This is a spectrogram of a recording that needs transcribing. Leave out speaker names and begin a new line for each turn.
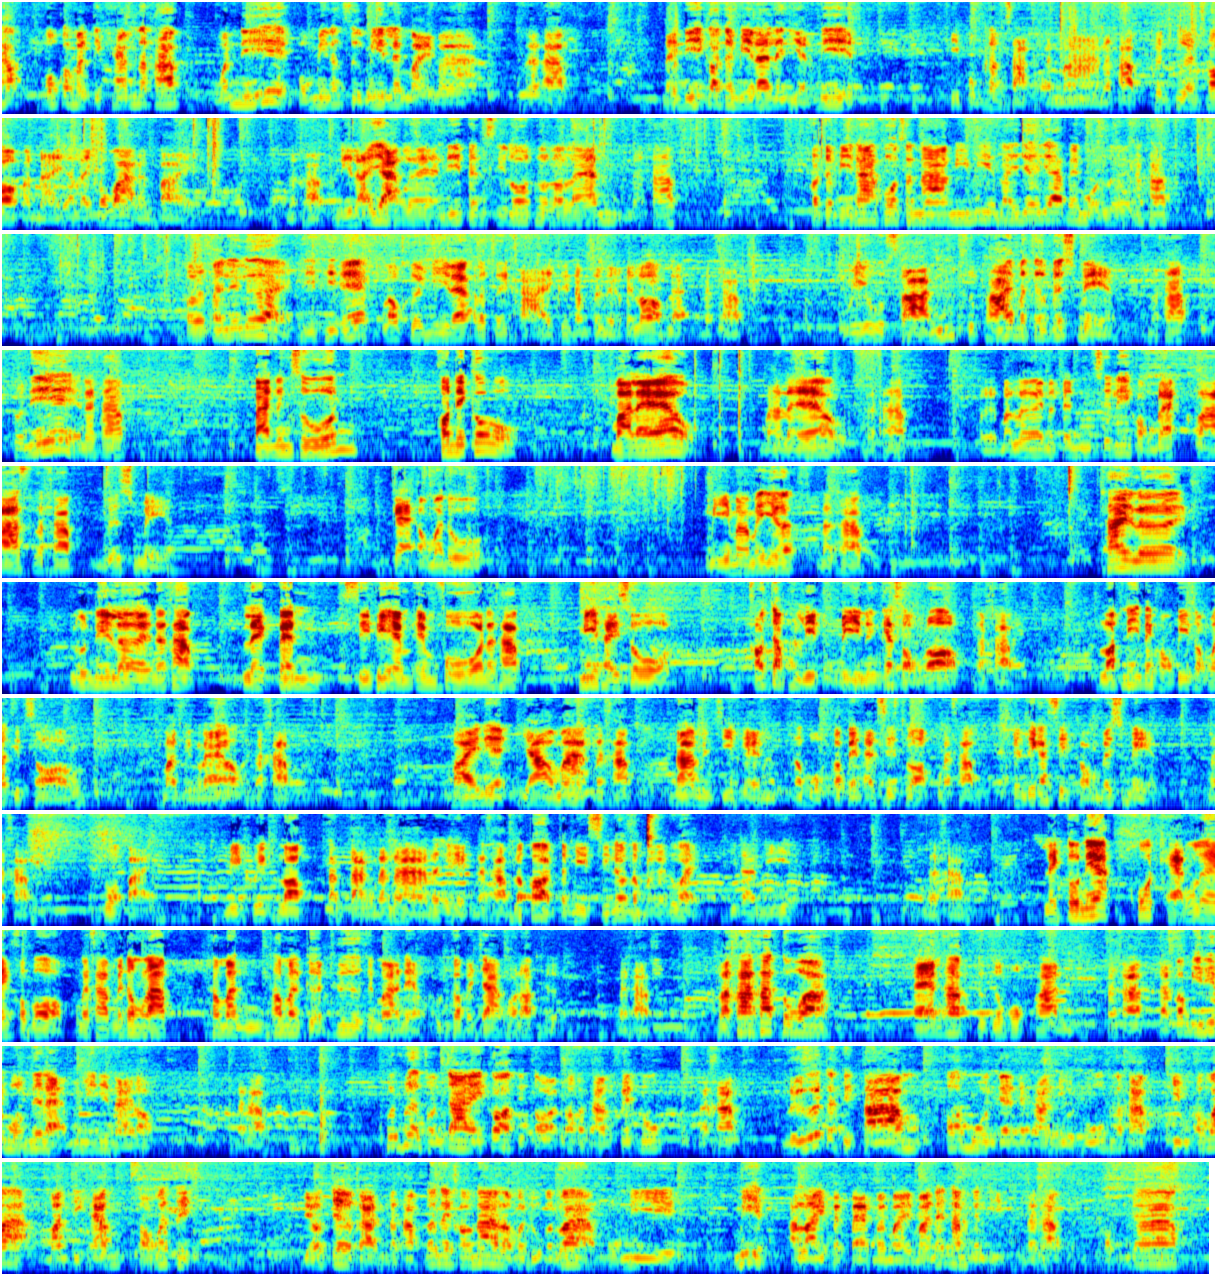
ครับพบกับมันติแคมป์นะครับ วันนี้ผมมีหนังสือมีดเล่มใหม่มานะครับ ในนี้ก็จะมีรายละเอียดมีดที่ผมสั่งสั่งกันมานะครับ เพื่อนๆชอบอันไหนอะไรก็ว่ากันไปนะครับ มีหลายอย่างเลย อันนี้เป็น Zero Tolerance นะครับ ก็จะมีหน้าโฆษณา มีมีดอะไรเยอะแยะไปหมดเลยนะครับ เปิดไปเรื่อยๆ DPX เราเคยมีแล้ว เราเคยขาย เคยนำเสนอไปรอบแล้วนะครับ วิวสัน สุดท้ายมาเจอเบสเมดนะครับ ตัวนี้นะครับ 810 c o n e g o มาแล้วมาแล้วนะครับ เปิดมาเลยมันเป็นซีรีส์ของ Black Class นะครับ b e s t m a d e แกะออกมาดู มีมาไม่เยอะนะครับ ใช่เลย รุ่นนี้เลยนะครับ เหล็กเป็น CPM M4 นะครับ มีไทโซเขาจะผลิตปีหนึ่งแค่ 2 รอบนะครับล็อตนี้เป็นของปี 2012 มาถึงแล้วนะครับ ใบเนี่ยยาวมากนะครับ ด้ามเป็น G10 ระบบก็เป็น Axis Lock นะครับ เป็นลิขสิทธิ์ของ b e s t m a d e นะครับ ทั่วไป มีคลิปล็อกต่างๆ นานา นั่นเองนะครับ แล้วก็จะมี serial number ด้วยที่ด้านนี้นะครับ เหล็กตัวเนี้ยโคตรแข็งเลยเขาบอกนะครับ ไม่ต้องรับ ถ้ามันถ้ามันเกิดทื่อขึ้นมาเนี่ย คุณก็ไปจ้างเขารับเถอะนะครับ ราคาค่าตัวแพงครับเกือบเกือบหกพันนะครับ แต่ก็มีที่ผมนี่แหละ ไม่มีที่ไหนหรอกนะครับ เพื่อนๆสนใจก็ติดต่อเข้ามาทาง Facebook นะครับ หรือจะติดตามข้อมูลกันในทาง YouTube นะครับพิมพ์คำว่า Multicamp 2010 เดี๋ยวเจอกันนะครับ แล้วในคราวหน้าเรามาดูกันว่า ผมมีมีดอะไรแปลกๆ ใหม่ๆ มาแนะนำกันอีกนะครับ ขอบคุณครับ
